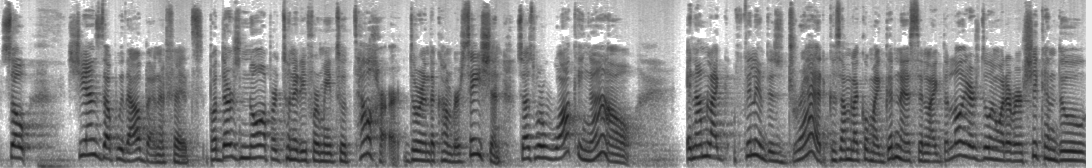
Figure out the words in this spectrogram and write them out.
So, she ends up without benefits, but there's no opportunity for me to tell her during the conversation. So as we're walking out, and I'm like feeling this dread because I'm like, oh my goodness. And like the lawyer's doing whatever she can do.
